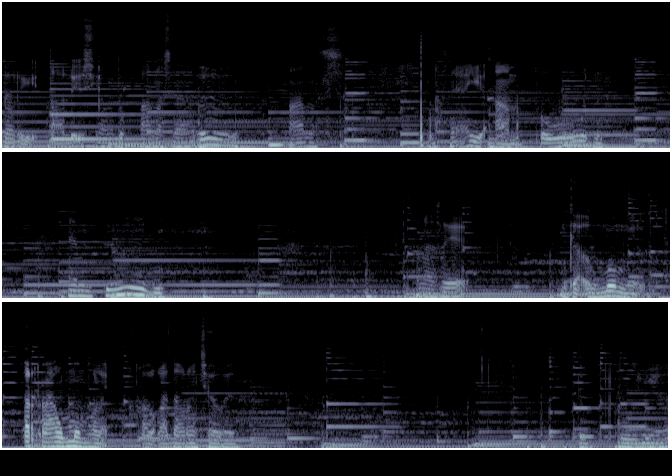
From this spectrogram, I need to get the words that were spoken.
dari tadi siang tuh panasnya uh panas. Panasnya ya ampun. Ampun. Karena saya nggak umum ya era umum oleh kalau kata orang Jawa debunya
